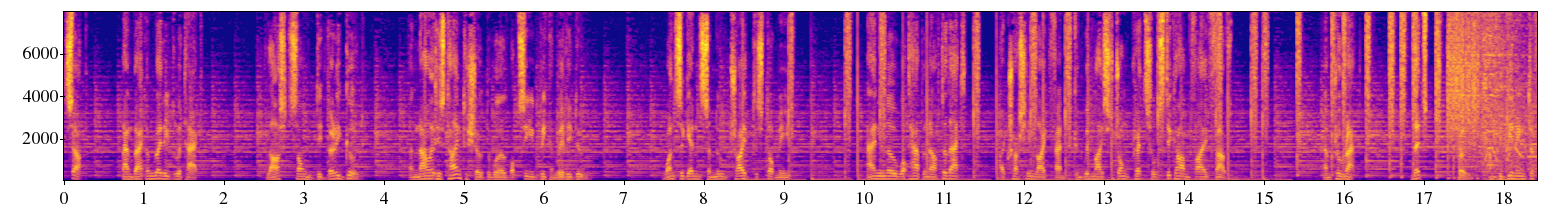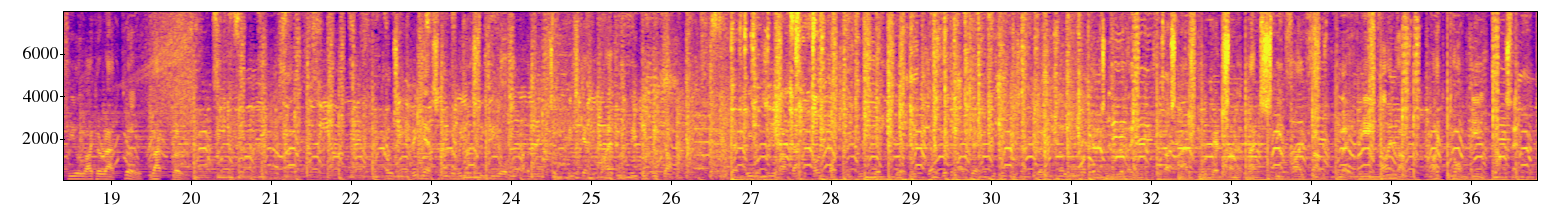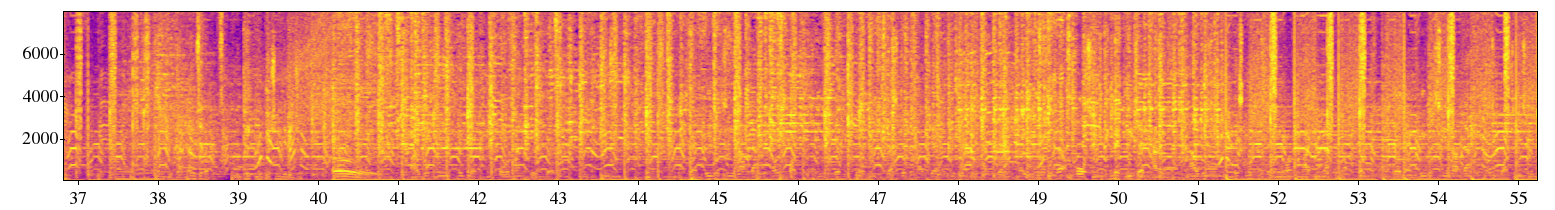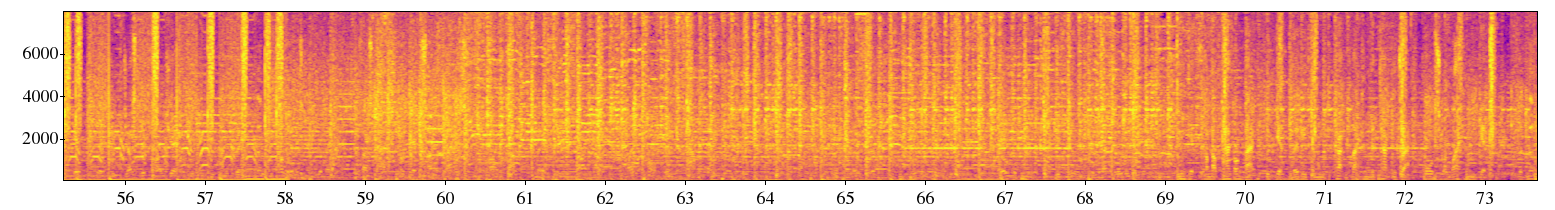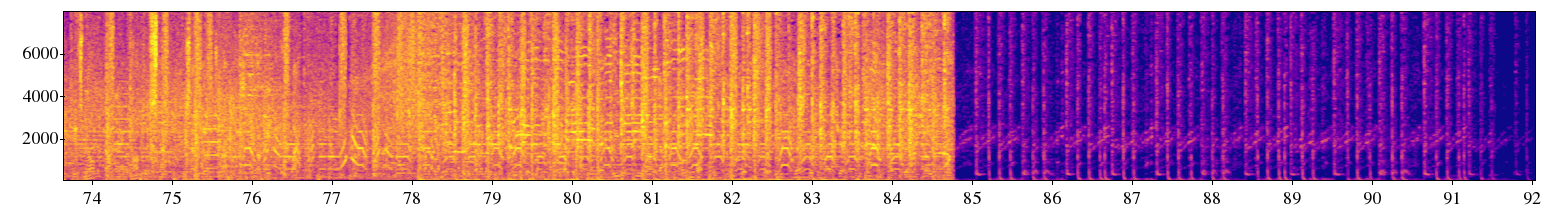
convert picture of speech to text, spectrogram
Sup. I'm back and ready to attack. Last song did very good. And now it is time to show the world what CB can really do. Once again some noob tried to stop me. And you know what happened after that? I crush him like Fanticon with my strong pretzel stick arm 5000. And pro rap. Let's pro. I'm beginning to feel like a rap pro. Rap pro. Yes, I'm real or the other forcing to commit retail carrying now this is this not I've never Well then we will see how that was watching to get the justified jet. To the and the others to remain must actually get some facts to find out to find out much more than the family. Get come up, pat on back, you get ready for me to crack back and attack the track. Pause your wife and you get smacked, but no, it is not done. You can't just snap because I'm going to unleash the whack.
